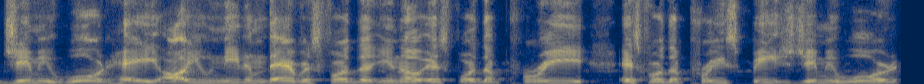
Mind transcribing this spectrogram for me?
Jimmie Ward, hey, all you need him there is for the, you know, is for the pre, is for the pre-speech. Jimmie Ward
